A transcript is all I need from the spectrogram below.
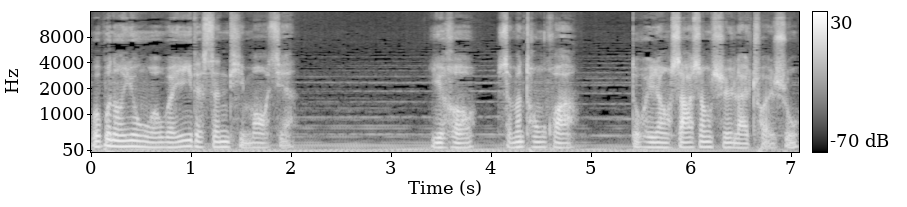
我不能用我唯一的身体冒险。以后什么通话，都会让杀生石来传输。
